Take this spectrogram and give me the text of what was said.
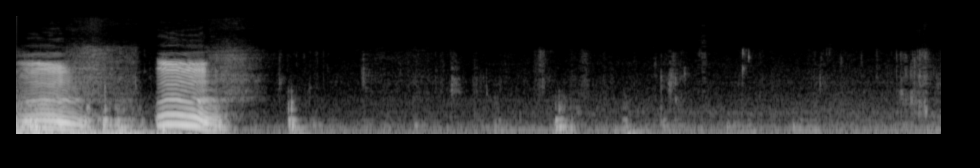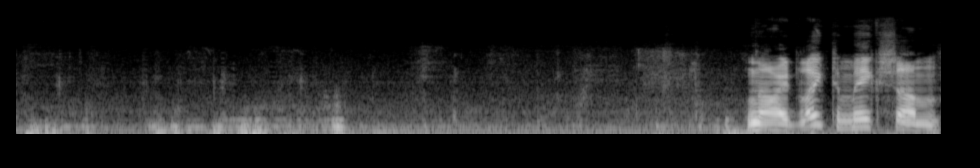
Mmm. Mmm. Now I'd like to make some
